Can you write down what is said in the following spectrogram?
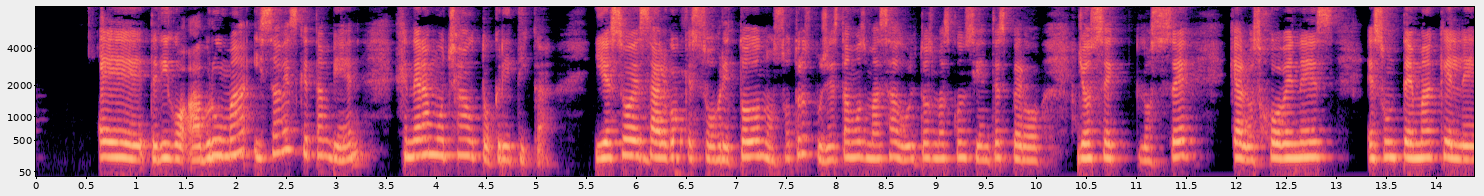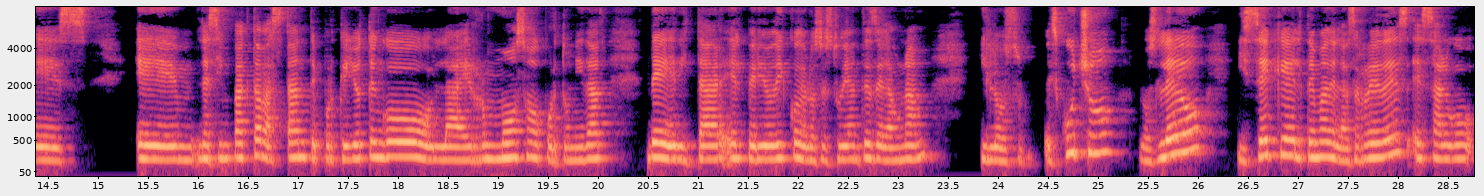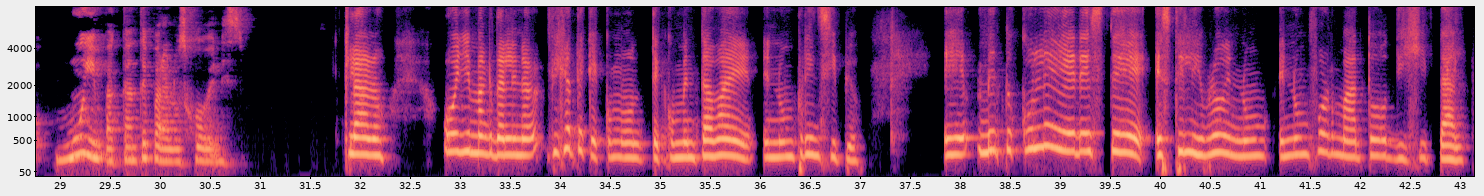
eh, te digo, abruma y sabes que también genera mucha autocrítica. Y eso es algo que sobre todo nosotros, pues ya estamos más adultos, más conscientes, pero yo sé, lo sé, que a los jóvenes es un tema que les, em, les impacta bastante, porque yo tengo la hermosa oportunidad de editar el periódico de los estudiantes de la UNAM y los escucho, los leo y sé que el tema de las redes es algo muy impactante para los jóvenes. Claro. Oye, Magdalena, fíjate que como te comentaba en, un principio, eh, me tocó leer este, este libro en un, en un formato digital.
